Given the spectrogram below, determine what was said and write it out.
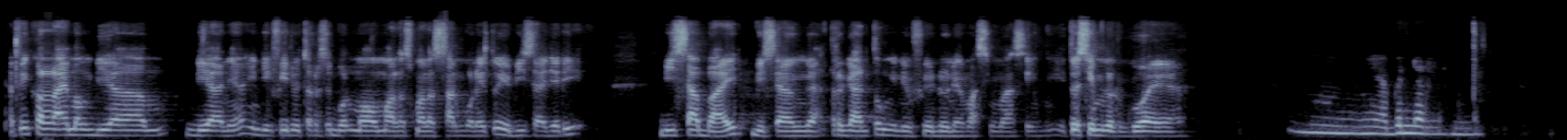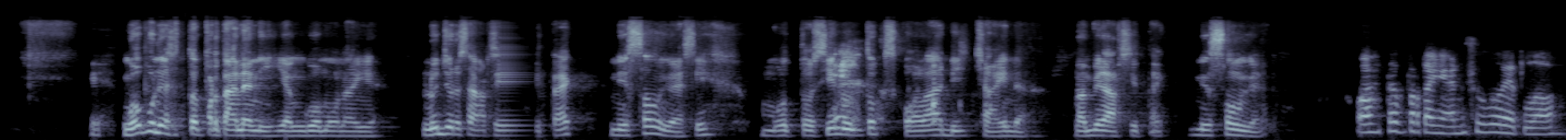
Tapi kalau emang dia dianya individu tersebut mau males-malesan mulai itu ya bisa. Jadi bisa baik, bisa nggak tergantung individunya masing-masing. Itu sih menurut gue ya. Hmm, ya bener. Gue punya satu pertanyaan nih yang gue mau nanya. Lu jurusan arsitek, nyesel nggak sih mutusin untuk sekolah di China? Ngambil arsitek, nyesel nggak? Wah, itu pertanyaan sulit loh.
